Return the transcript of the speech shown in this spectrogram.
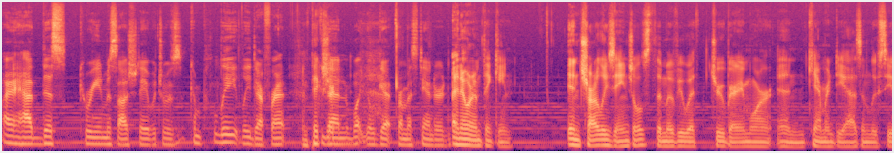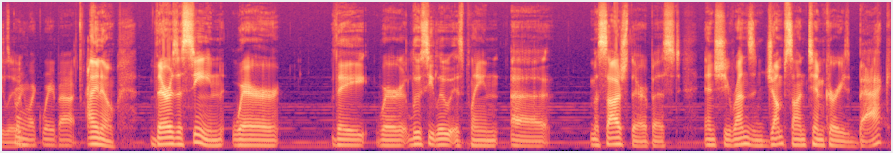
I had this Korean massage today, which was completely different and picture. than what you'll get from a standard. I know what I'm thinking. In Charlie's Angels, the movie with Drew Barrymore and Cameron Diaz and Lucy Liu. Going like way back. I know. There is a scene where they where Lucy Liu is playing a massage therapist and she runs and jumps on Tim Curry's back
